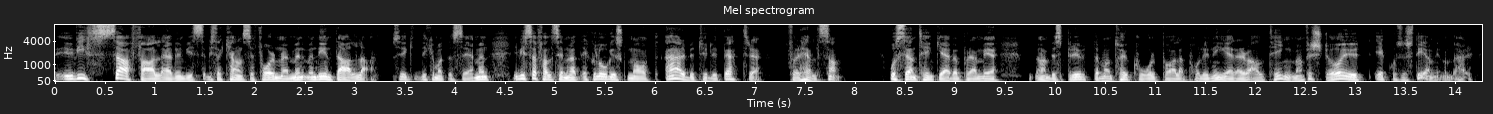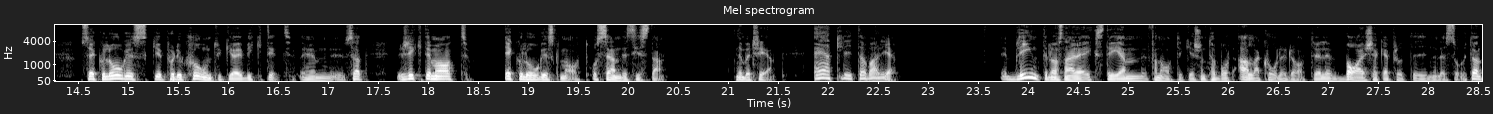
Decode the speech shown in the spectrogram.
i vissa fall även vissa, vissa cancerformer, men, men det är inte alla. Så det, det kan man inte säga. Men i vissa fall ser man att ekologisk mat är betydligt bättre för hälsan. Och sen tänker jag även på det här med när man besprutar, man tar ju koll på alla pollinerare och allting. Man förstör ju ett ekosystem genom det här. Så ekologisk produktion tycker jag är viktigt. Ehm, så att riktig mat, ekologisk mat och sen det sista. Nummer tre, ät lite av varje. Bli inte någon sån här extrem fanatiker som tar bort alla kolhydrater eller bara käkar protein eller så, utan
